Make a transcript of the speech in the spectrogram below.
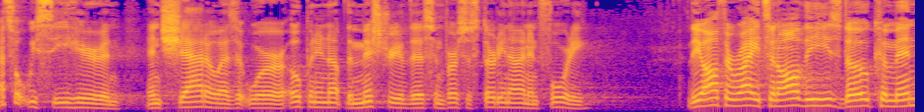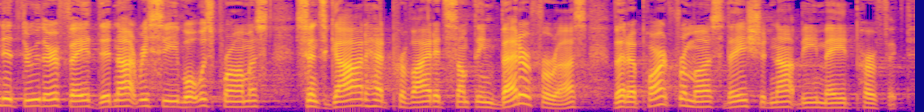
That's what we see here in, in shadow, as it were, opening up the mystery of this in verses 39 and 40. The author writes, And all these, though commended through their faith, did not receive what was promised, since God had provided something better for us, that apart from us they should not be made perfect.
